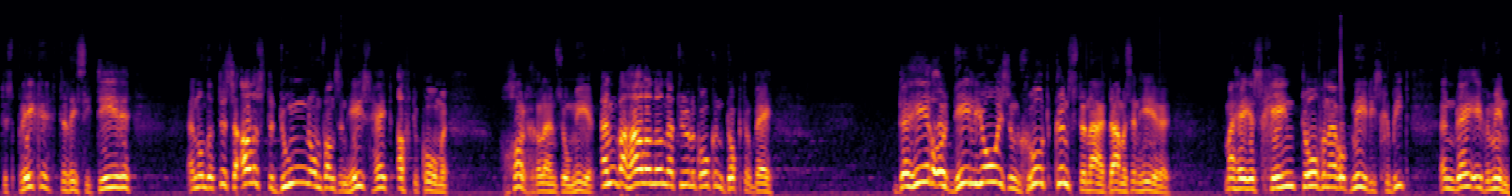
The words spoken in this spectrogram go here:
te spreken, te reciteren en ondertussen alles te doen om van zijn heesheid af te komen. Gorgel en zo meer. En we halen er natuurlijk ook een dokter bij. De heer Ordelio is een groot kunstenaar, dames en heren. Maar hij is geen tovenaar op medisch gebied en wij evenmin.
